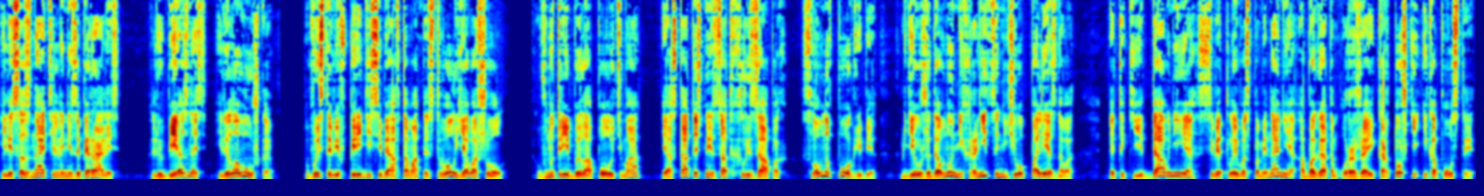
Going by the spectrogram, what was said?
или сознательно не запирались? Любезность или ловушка? Выставив впереди себя автоматный ствол, я вошел. Внутри была полутьма и остаточный затхлый запах, словно в погребе, где уже давно не хранится ничего полезного. Этакие давние, светлые воспоминания о богатом урожае картошки и капусты.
